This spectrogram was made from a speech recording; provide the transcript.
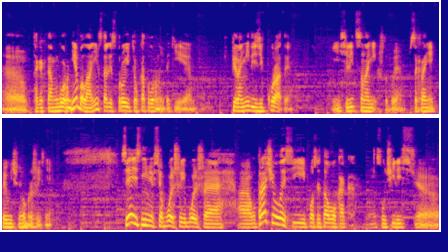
э, так как там гор не было, они стали строить рукотворные такие пирамиды зиккураты и селиться на них, чтобы сохранять привычный образ жизни. Связи с ними все больше и больше э, утрачивалось, и после того, как случились, э,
